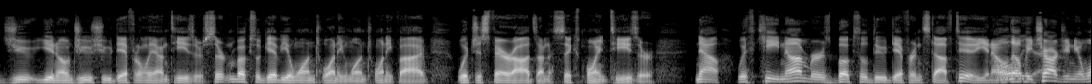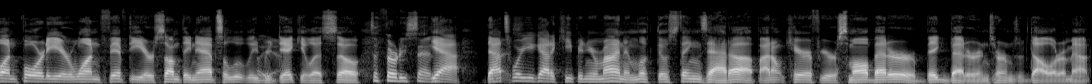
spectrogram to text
ju- you know juice you differently on teasers. Certain books will give you 120, 125, which is fair odds on a six point teaser. Now, with key numbers, books will do different stuff too. You know, Oh, they'll be yeah. charging you 140 or 150 or something absolutely ridiculous. So It's a 30 cent. yeah, that's where you got to keep in your mind. And look, those things add up. I don't care if you're a small better or a big better in terms of dollar amount.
